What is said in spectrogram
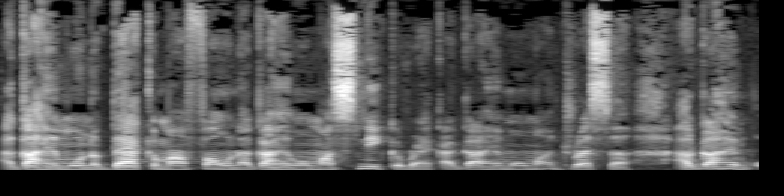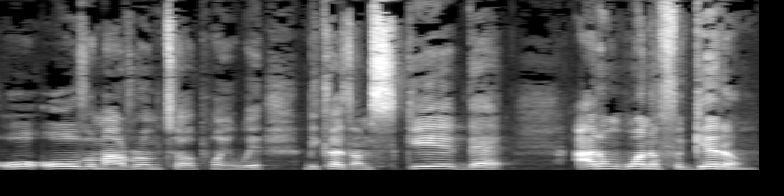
I got him on the back of my phone. I got him on my sneaker rack. I got him on my dresser. I got him all over my room to a point where because I'm scared that I don't want to forget him.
